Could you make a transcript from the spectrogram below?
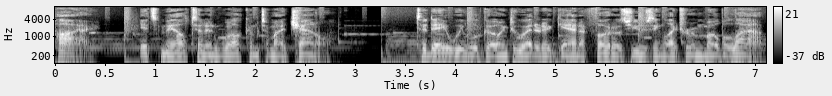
Hi. It's Meleton and welcome to my channel. Today we will going to edit again a photos using Lightroom mobile app.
